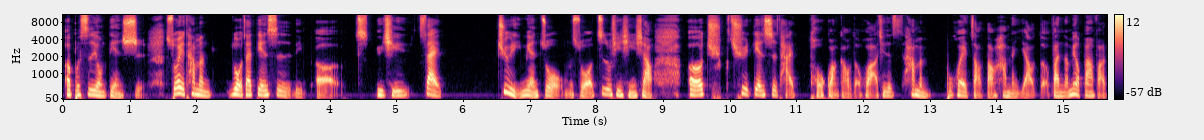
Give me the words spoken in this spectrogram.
而不是用电视。所以他们如果在电视里，呃，与其在剧里面做我们说自助性行销，而去去电视台投广告的话，其实他们不会找到他们要的，反而没有办法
